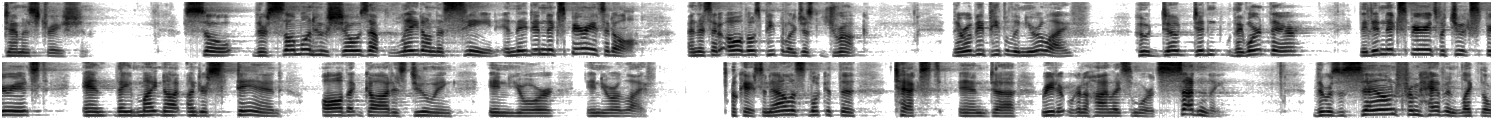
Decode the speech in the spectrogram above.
demonstration. So there's someone who shows up late on the scene and they didn't experience it all. And they said, oh, those people are just drunk. There will be people in your life who didn't, they weren't there, they didn't experience what you experienced, and they might not understand all that God is doing in your, in your life. Okay, so now let's look at the text and uh, read it. We're going to highlight some words. Suddenly, there was a sound from heaven like the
